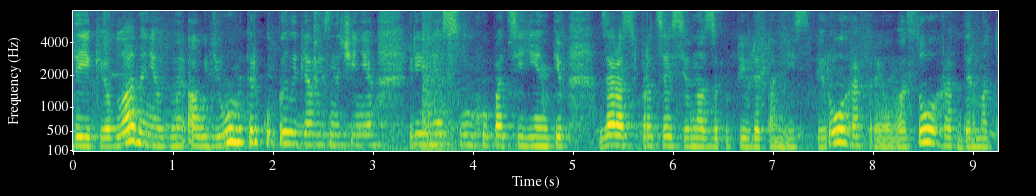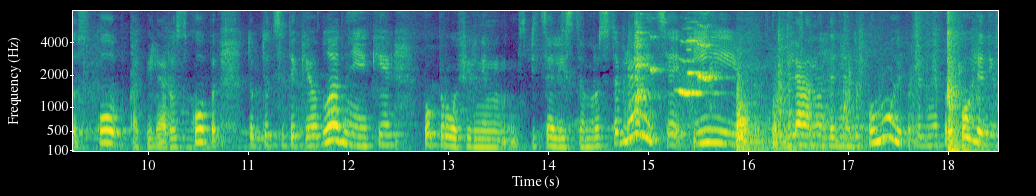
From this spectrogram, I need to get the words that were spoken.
деякі обладнання. От ми аудіометр купили для визначення рівня слуху пацієнтів. Зараз в процесі у нас закупівля там є спірограф, реовазограф, дерматоскоп, капіляроскопи. Тобто це таке обладнання, яке по профільним спеціалістам розставляється і для надання допомоги, проведення профоглядів,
